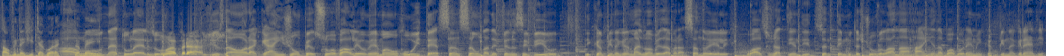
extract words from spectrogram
tá ouvindo a gente agora aqui Alô, também. Neto Leles, um abraço. Dias da Hora H em João Pessoa. Valeu, meu irmão. Ruiter, Sansão da Defesa Civil de Campina Grande, mais uma vez abraçando ele. O Alisson já tinha dito, dizendo que tem muita chuva lá na Rainha da Borborema, em Campina Grande.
